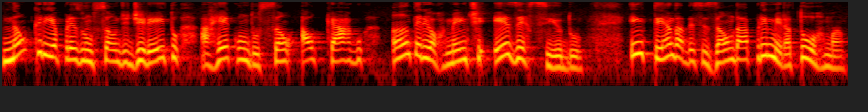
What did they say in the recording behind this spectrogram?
não cria presunção de direito à recondução ao cargo anteriormente exercido. Entenda a decisão da primeira turma.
